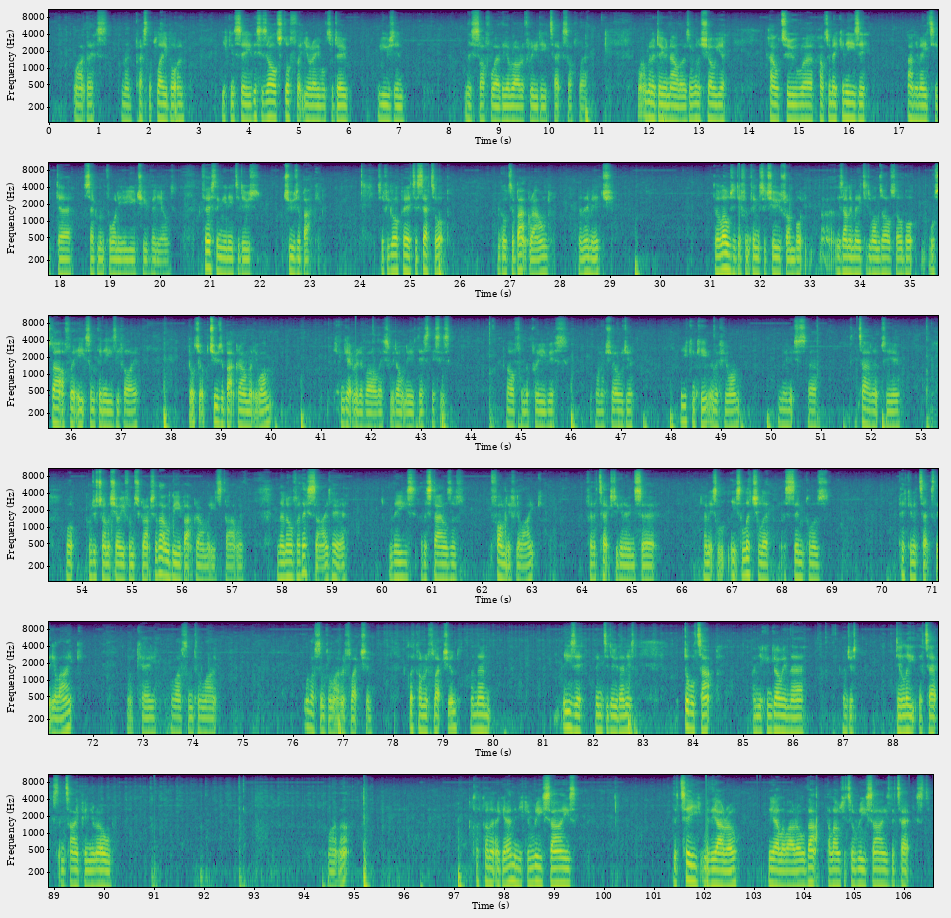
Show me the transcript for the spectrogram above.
like this and then press the play button you can see this is all stuff that you're able to do using this software the Aurora 3D Tech software. What I'm going to do now though is I'm going to show you how to uh, how to make an easy animated uh, segment for one of your YouTube videos. First thing you need to do is choose a back. So if you go up here to setup and go to background and image there are loads of different things to choose from but uh, there's animated ones also but we'll start off with eat something easy for you. Go to choose a background that you want. You can get rid of all this, we don't need this, this is all from the previous one I showed you. You can keep them if you want. I mean it's, uh, entirely up to you. But I'm just trying to show you from scratch. So that will be your background that you'd start with. And then over this side here, these are the styles of font if you like for the text you're going to insert and it's it's literally as simple as picking a text that you like okay we'll have something like we'll have something like reflection. Click on reflection and then the easy thing to do then is double tap and you can go in there and just delete the text and type in your own. Like that. Click on it again and you can resize the T with the arrow the yellow arrow that allows you to resize the text.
